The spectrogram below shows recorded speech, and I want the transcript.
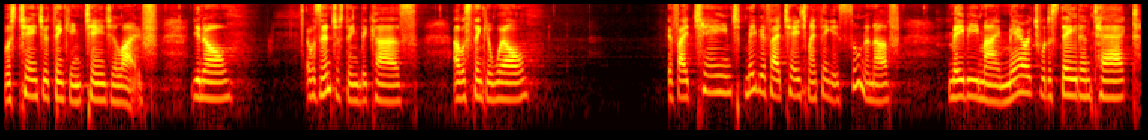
was change your thinking, change your life. You know, it was interesting because I was thinking, well, if I change, maybe if I changed my thinking soon enough, Maybe my marriage would have stayed intact.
